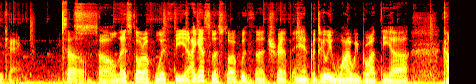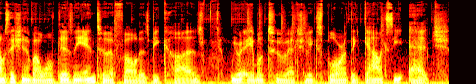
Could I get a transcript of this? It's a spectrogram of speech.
Okay. So, So let's start off with the. I guess let's start off with the trip, and particularly why we brought the uh, conversation about Walt Disney into the fold is because we were able to actually explore the Galaxy Edge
